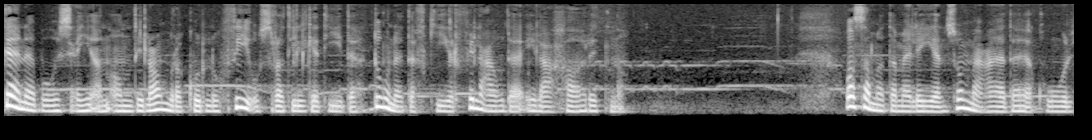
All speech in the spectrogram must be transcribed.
كان بوسعي أن أمضي العمر كله في أسرتي الجديدة دون تفكير في العودة إلى حارتنا. وصمت مليا ثم عاد يقول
